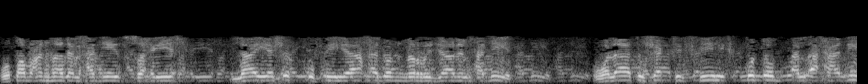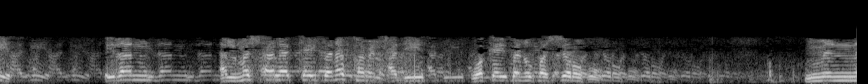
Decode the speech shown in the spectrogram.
وطبعا هذا الحديث صحيح لا يشك فيه أحد من رجال الحديث ولا تشكك فيه كتب الأحاديث. اذا المسألة كيف نفهم الحديث وكيف نفسره؟ من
